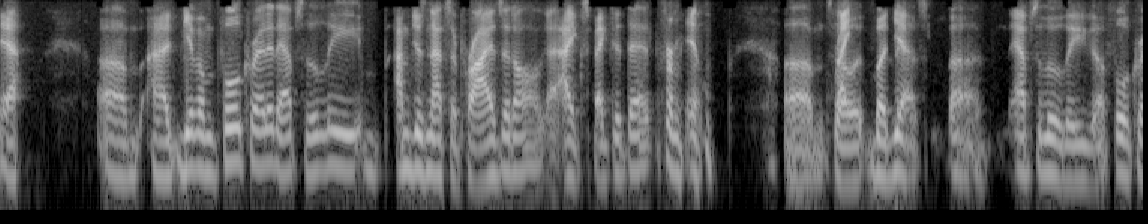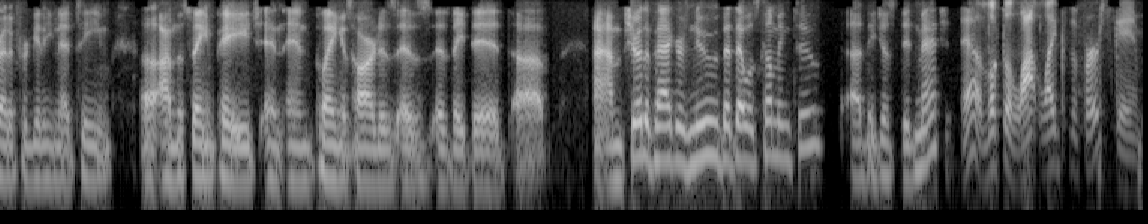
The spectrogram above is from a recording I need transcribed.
yeah. Um, I give him full credit. Absolutely. I'm just not surprised at all. I expected that from him. Um, so, Right. but yes, uh, absolutely uh, full credit for getting that team uh, on the same page and, and playing as hard as, as, as they did. I'm sure the Packers knew that that was coming too. Uh, they just didn't match it. Yeah, it looked a lot like the first game.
